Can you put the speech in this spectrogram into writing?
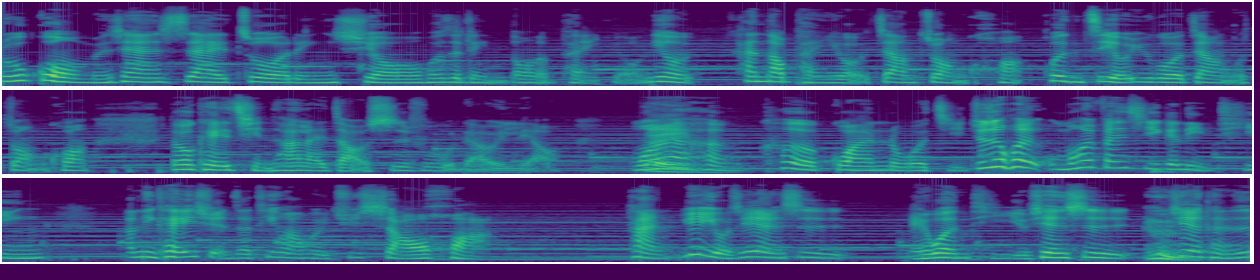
如果我们现在是在做灵修或是灵动的朋友，你有看到朋友这样状况，或者你自己有遇过这样的状况，都可以请他来找师傅聊一聊。我们会很客观逻辑，就是会我们会分析给你听，啊，你可以选择听完回去消化看，因为有些人是没问题，有些人是有些人可能是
